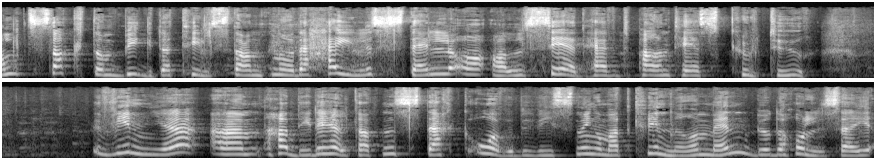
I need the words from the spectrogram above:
alt sagt om bygdetilstanden og det hele stell og all sedhevd, parentes kultur. Vinje um, hadde i det hele tatt en sterk overbevisning om at kvinner og menn burde holde seg i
